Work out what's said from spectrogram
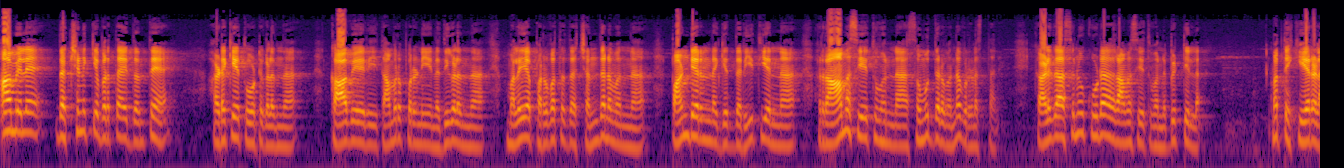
ಆಮೇಲೆ ದಕ್ಷಿಣಕ್ಕೆ ಬರ್ತಾ ಇದ್ದಂತೆ ಅಡಕೆ ತೋಟಗಳನ್ನು, ಕಾವೇರಿ, ತಾಮ್ರಪರ್ಣಿ ನದಿಗಳನ್ನು, ಮಲೆಯ ಪರ್ವತದ ಚಂದನವನ್ನು, ಪಾಂಡ್ಯರನ್ನು ಗೆದ್ದ ರೀತಿಯನ್ನು ರಾಮಸೇತುವನ್ನು ಸಮುದ್ರವನ್ನು ವರ್ಣಿಸ್ತಾನೆ. ಕಾಳಿದಾಸನೂ ಕೂಡ ರಾಮಸೇತುವನ್ನು ಬಿಟ್ಟಿಲ್ಲ. ಮತ್ತು ಕೇರಳ.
